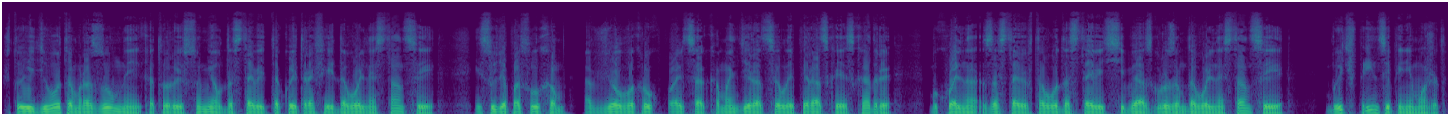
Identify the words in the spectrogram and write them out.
что идиотом разумный, который сумел доставить такой трофей довольной станции – и, судя по слухам, обвел вокруг пальца командира целой пиратской эскадры, буквально заставив того доставить себя с грузом довольной станции, быть в принципе не может.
